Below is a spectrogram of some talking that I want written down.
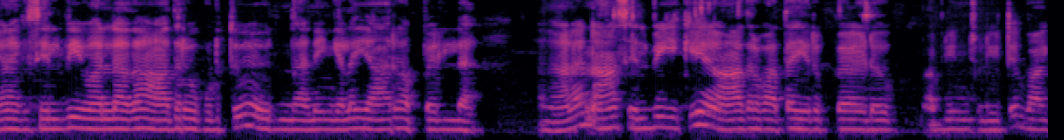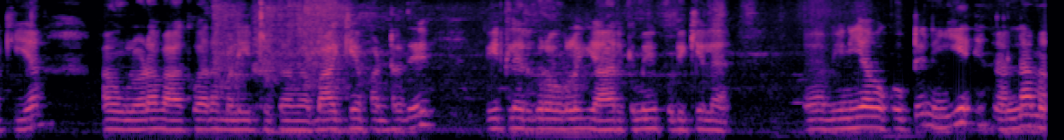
எனக்கு செல்வி வரல தான் ஆதரவு கொடுத்து இருந்தா நீங்கள்லாம் யாரும் அப்போ இல்லை. அதனால் நான் செல்விக்கு ஆதரவாக தான் இருப்பேன் எடு அப்படின்னு சொல்லிட்டு பாக்கியா அவங்களோட வாக்குவாதம் பண்ணிகிட்ருக்காங்க பாக்கியா பண்ணுறது வீட்டில் இருக்கிறவங்களுக்கு யாருக்குமே பிடிக்கல. வினியாவை கூப்பிட்டு நீ நல்லா ம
